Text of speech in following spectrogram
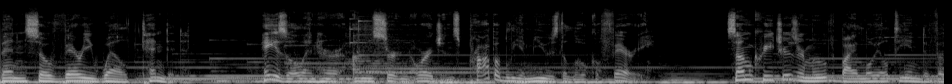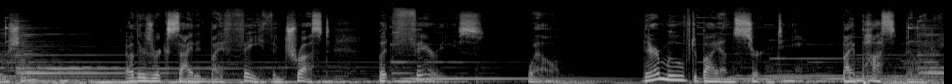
been so very well tended. Hazel and her uncertain origins probably amused the local fairy. Some creatures are moved by loyalty and devotion, others are excited by faith and trust, but fairies, well, they're moved by uncertainty, by possibility,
